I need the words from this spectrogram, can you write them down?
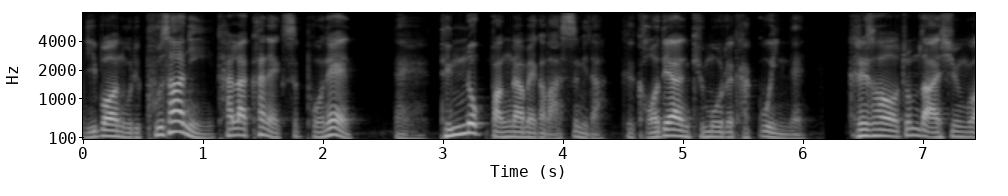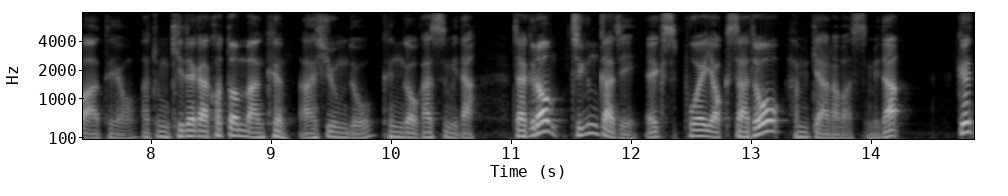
이번 우리 부산이 탈락한 엑스포는 네, 등록 박람회가 맞습니다. 그 거대한 규모를 갖고 있는. 그래서 좀 더 아쉬운 것 같아요. 아, 좀 기대가 컸던 만큼 아쉬움도 큰 것 같습니다. 자, 그럼 지금까지 엑스포의 역사도 함께 알아봤습니다. 끝!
